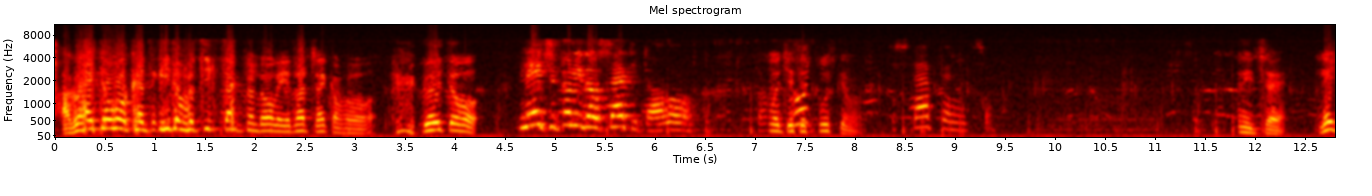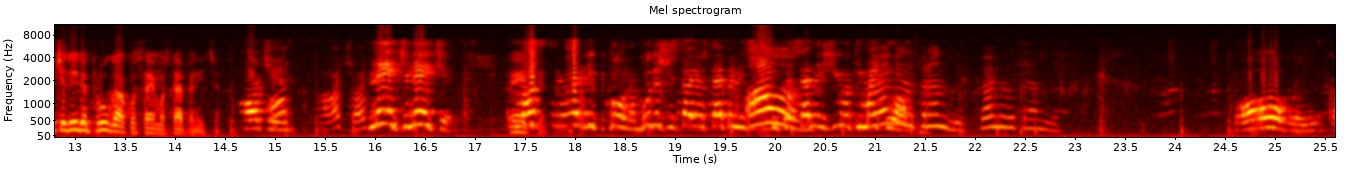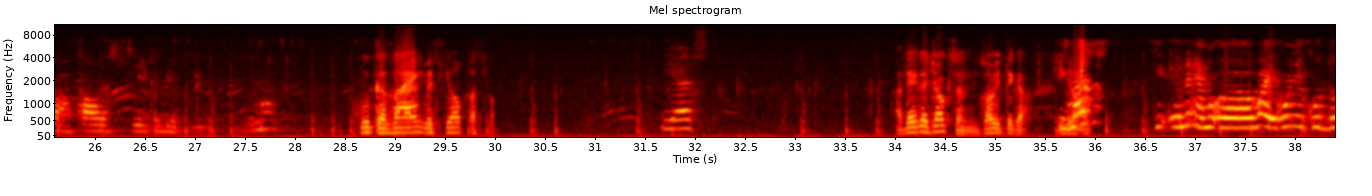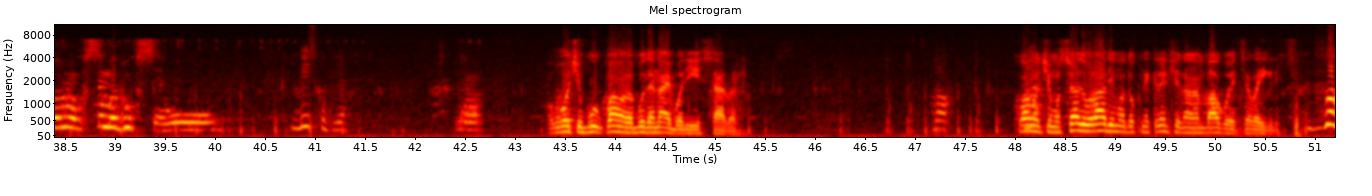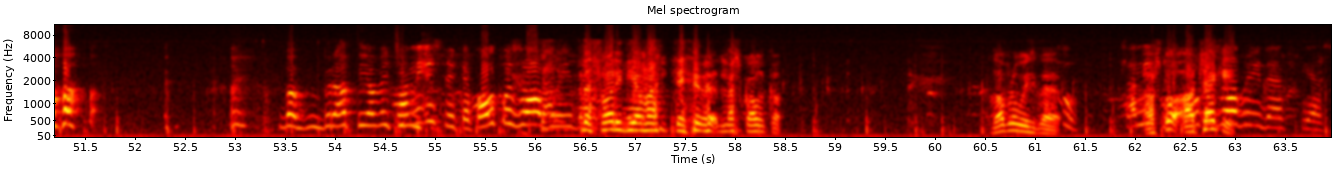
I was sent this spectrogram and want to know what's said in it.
A gledajte ovo kad idemo cik cak na dole, jedva čekam ovo. Gledajte ovo, Neće to ni da osetite, alo. samo će se spustimo. Stepenice. Stepenice. Neće da ide pruga ako stavimo stepenice. Hoće. Hoće, hoće. Neće, neće. Neće. Govna, budeš li stavio stepenicu Alo. i presedneš život i majku Family friendly, family friendly. Dobro, Luka, kao da si ti nekad bio. Luka zna engleski opasno. Jest. A gdje ga Jokson? Zovite ga. Ti znaš da ti, e, ne, ovaj, on je kod onog SM Dukse u... Biskuplje. Da. Ovo će bukvalno da bude najbolji server. Dok. Bukvalno ćemo sve da uradimo dok ne kreće da nam baguje cijela igrica. Ba, brate, ja već Pa imam... mislite, koliko žoba ide? Da stvori dijamante, znaš koliko. Dobro ovo izgleda. Šta mislite, što- a koliko čekaj. žoba ide FPS?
